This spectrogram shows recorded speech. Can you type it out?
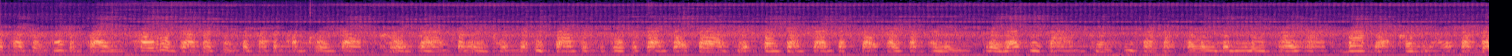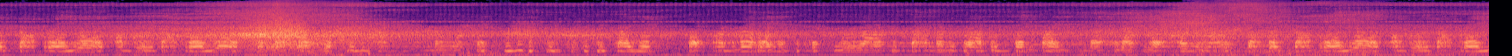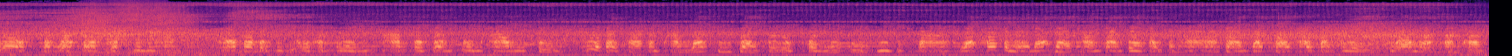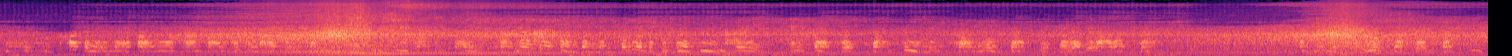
ประชาชนผู้สนใจเข้าร่วมการประชุมประชาสัมพันธ์โครงการโครงการประเมินผลและติดตามผลกระทบจากการก่อสร้างเขื่อนป้องกันการจัดเกาะชายฝั่งทะเลระยะที่สามพื้นที่ชายฝั่งทะเลบริเวณชายหาดบ้านดอกข้าวเหนียวตำบลสามร้อยยอดอำเภอสามร้อยยอดจังหวัดประจวบคีรีขันธ์ในวันศุกร์ที่24พฤศจิกายน 2566เวลา 13นาฬิกาเป็นต้นไปณวัดหนองข้าวเหนียวตำบล300 ยอดอำเภอ 300 ยอด จังหวัดประจวบคีรีขันธ์พร้อมระบบวิดีโอคอนเฟอเรนซ์ผ่านโปรแกรมซูมคาวมีติ้งเพื่อประชาสัมพันธ์และชี้แจงสรุปผลในพื้นที่ศึกษา และข้อเสนอและแนวทางการแก้ไขปัญหาการจัดกาะชายฝั่งทะเลพร้อมรับฟังความคิดเห็นข้อเสนอแนะต่อแนวทางการพัฒนาโครงการ มีความสนใจสามารถแจ้ง ความจำนงเข้าร่วมประชุมได้ที่งสอร์0 8 6 3 4 1 2 1 8 7ในวันเวลาราชการร่วมกับบริษัทที่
